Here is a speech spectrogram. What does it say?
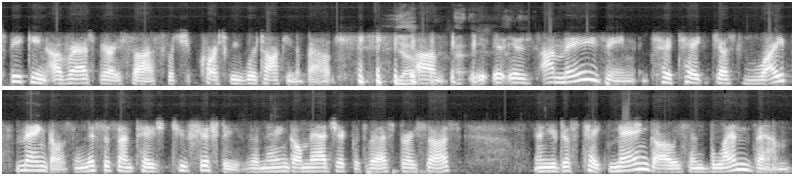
speaking of raspberry sauce, which of course we were talking about, um, it, it is amazing to take just ripe mangoes, and this is on page 250, the mango magic with raspberry sauce. And you just take mangoes and blend them,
